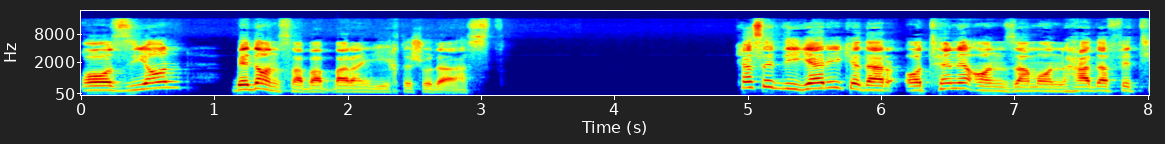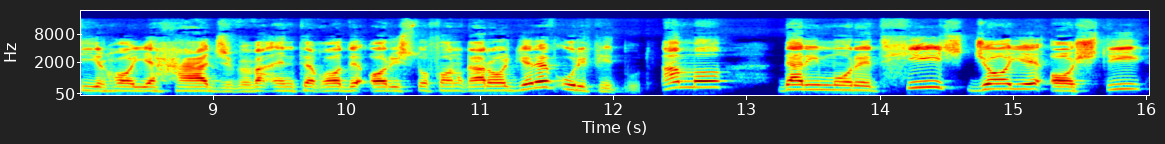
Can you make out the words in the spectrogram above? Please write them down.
قاضیان بدان سبب برانگیخته شده است. کس دیگری که در آتن آن زمان هدف تیرهای حجو و انتقاد آریستوفان قرار گرفت اوریپید بود. اما در این مورد هیچ جای آشتی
